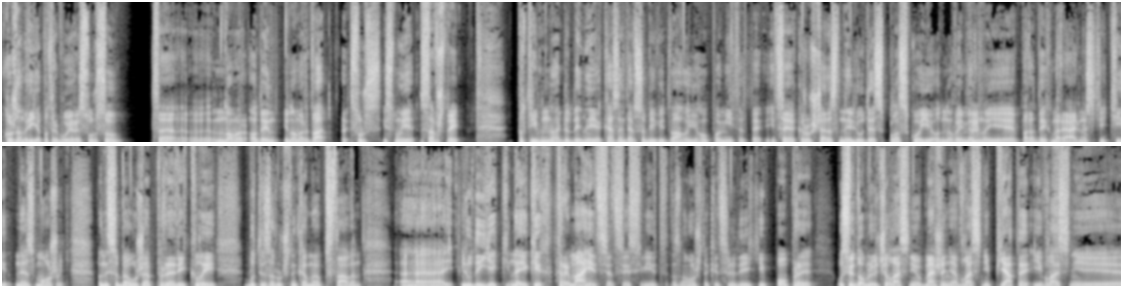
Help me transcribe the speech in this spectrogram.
Кожна мрія потребує ресурсу. Це е, номер один і номер два ресурс існує завжди. Потрібна людина, яка знайде в собі відвагу його помітити. І це я кажу ще раз: не люди з пласкої одновимірної парадигми реальності. Ті не зможуть. Вони себе вже прирікли бути заручниками обставин. Е, Люди, які, на яких тримається цей світ, знову ж таки, це люди, які, попри усвідомлюючи власні обмеження, власні п'яти і власні,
